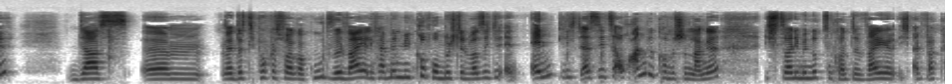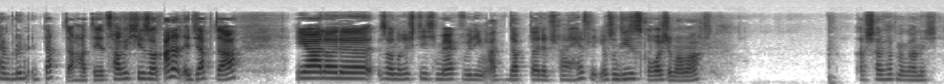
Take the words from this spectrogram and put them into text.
dass, ähm, dass die Podcast-Folge auch gut wird, weil ich habe mir ein Mikrofon bestellt, was ich endlich, das ist jetzt auch angekommen schon lange, ich zwar nicht mehr nutzen konnte, weil ich einfach keinen blöden Adapter hatte. Jetzt habe ich hier so einen anderen Adapter. Ja, Leute, so einen richtig merkwürdigen Adapter, der total hässlich ist und dieses Geräusch immer macht. Ach, schade, hört man gar nicht.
